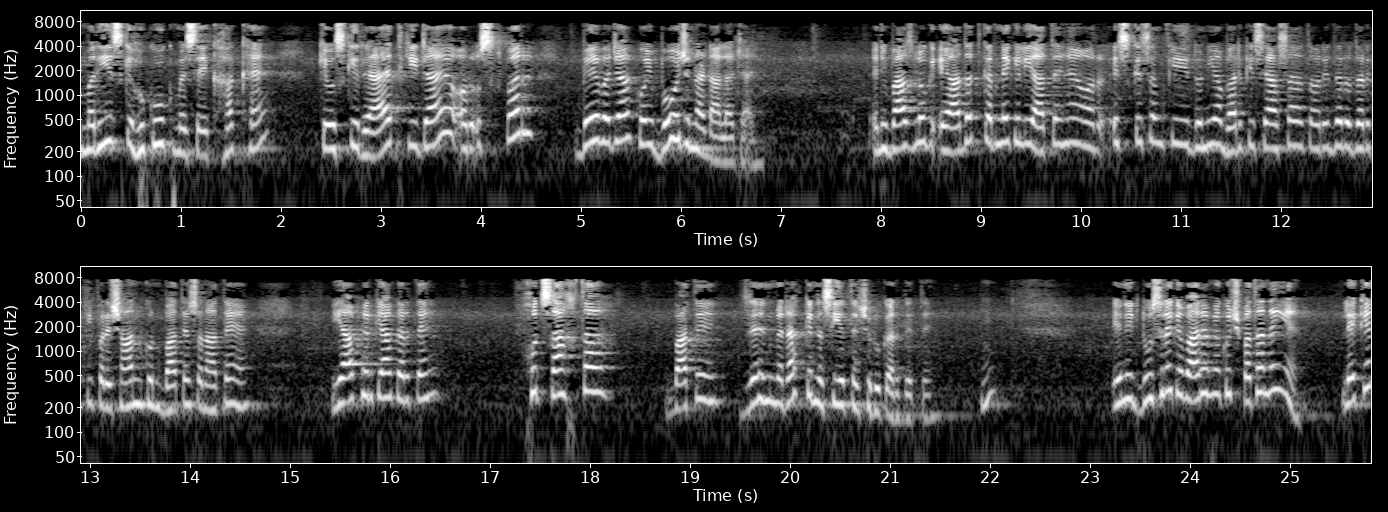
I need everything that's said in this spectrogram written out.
مریض کے حقوق میں سے ایک حق ہے کہ اس کی رعایت کی جائے اور اس پر بے وجہ کوئی بوجھ نہ ڈالا جائے۔ یعنی بعض لوگ عیادت کرنے کے لیے آتے ہیں اور اس قسم کی دنیا بھر کی سیاست اور ادھر ادھر کی پریشان کن باتیں سناتے ہیں۔ یا پھر کیا کرتے ہیں؟ خود ساختہ باتیں ذہن میں رکھ کے نصیحتیں شروع کر دیتے ہیں۔ یعنی دوسرے کے بارے میں کچھ پتا نہیں ہے، لیکن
